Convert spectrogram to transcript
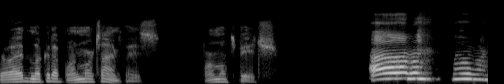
go ahead and look it up one more time, please. Formal speech. Um, oh my,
